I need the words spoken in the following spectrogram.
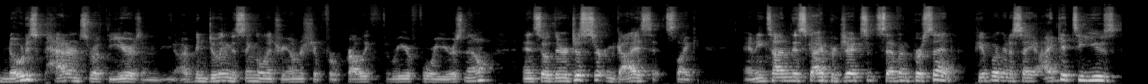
notice patterns throughout the years. And you know, I've been doing the single entry ownership for probably three or four years now. And so there are just certain guys it's like anytime this guy projects at seven percent, people are gonna say, I get to use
